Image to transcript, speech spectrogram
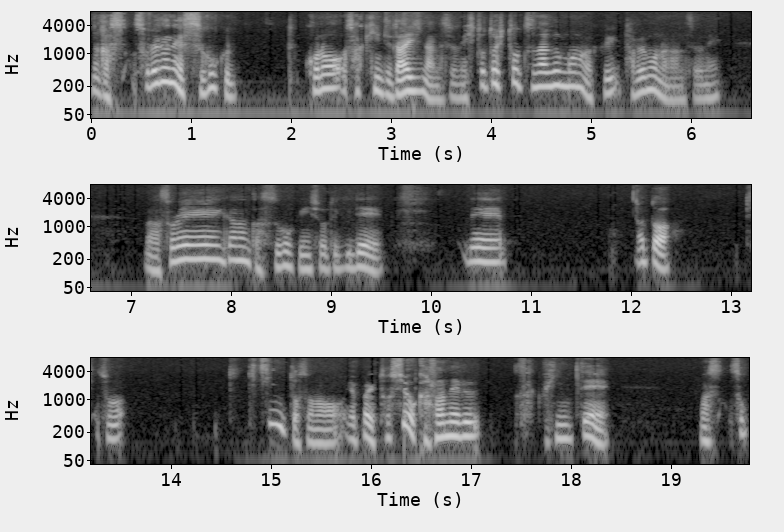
なんかそれがね、すごく、この作品って大事なんですよね。人と人をつなぐものが食べ物なんですよね。だからそれがなんかすごく印象的で、で、あとは、その、きちんとその、やっぱり年を重ねる作品って、まあ、そ、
